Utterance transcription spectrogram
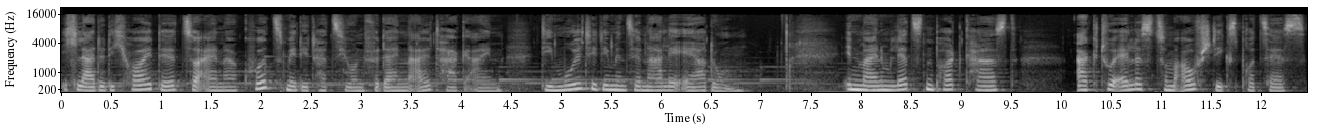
ich lade dich heute zu einer Kurzmeditation für deinen Alltag ein, die multidimensionale Erdung. In meinem letzten Podcast Aktuelles zum Aufstiegsprozess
